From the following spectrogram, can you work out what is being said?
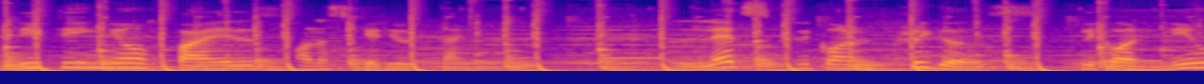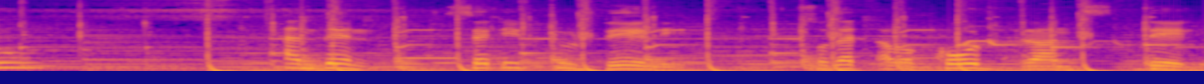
deleting your files on a scheduled time. Let's click on triggers click on new and then set it to daily so that our code runs daily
